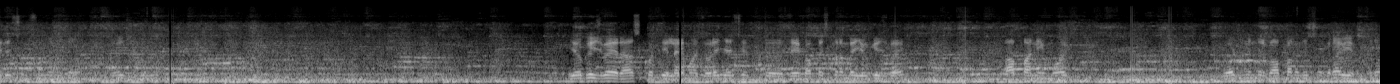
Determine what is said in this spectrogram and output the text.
દર્શન જોઈ શકો છો. યોગેશભાઈ રાજકોટથી લાઈમાં જોડાઈ જશે તો જય બાપેશ્વરમભાઈ યોગેશભાઈ બાપાની મોજ ગોડની અંદર બાપાના દર્શન કરાવીએ મિત્રો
